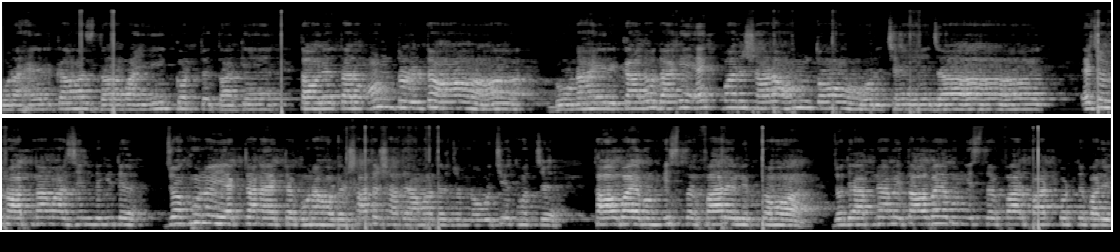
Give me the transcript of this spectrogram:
গুনাহের কাজ ধারাবাহিক করতে থাকে, তাহলে তার অন্তরটা গুনাহের কালো দাগে একবার সারা অন্তর ছেয়ে যায়। এজন্য আপনার আমার জিন্দগিতে যখনই একটা না একটা গুণা হবে, সাথে সাথে আমাদের জন্য উচিত হচ্ছে তাওবা এবং ইস্তেগফারে লিপ্ত হওয়া। যদি আপনি আমি তাওবা এবং ইস্তেগফার পাঠ করতে পারি,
